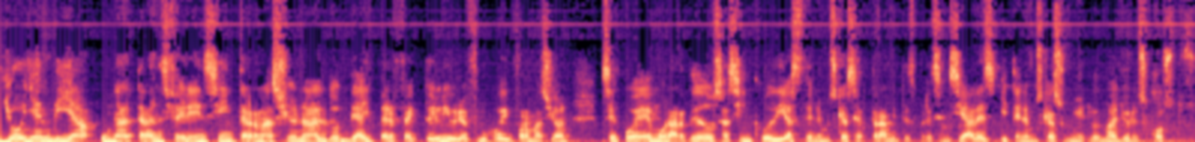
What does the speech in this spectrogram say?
Y hoy en día una transferencia internacional donde hay perfecto y libre flujo de información se puede demorar de dos a cinco días, tenemos que hacer trámites presenciales y tenemos que asumir los mayores costos.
